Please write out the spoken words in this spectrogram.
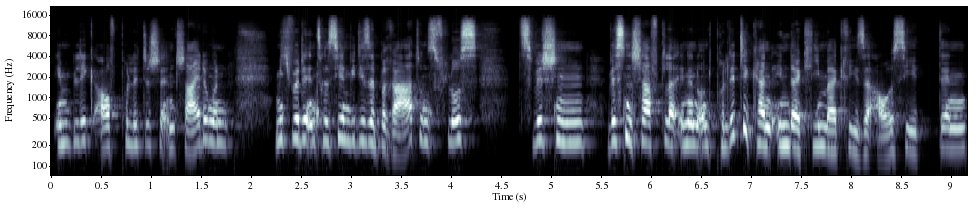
im Blick auf politische Entscheidungen. Mich würde interessieren, wie dieser Beratungsfluss zwischen Wissenschaftlerinnen und Politikern in der Klimakrise aussieht. Denn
